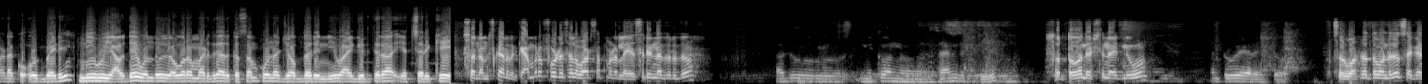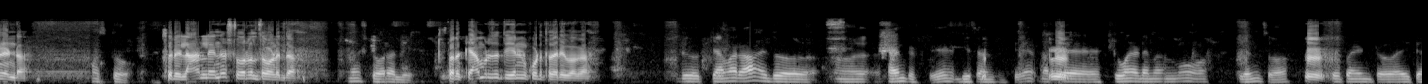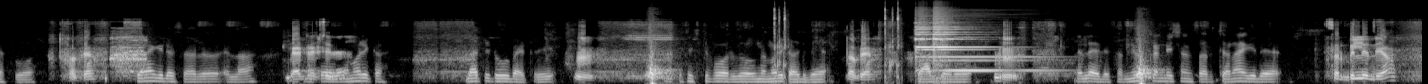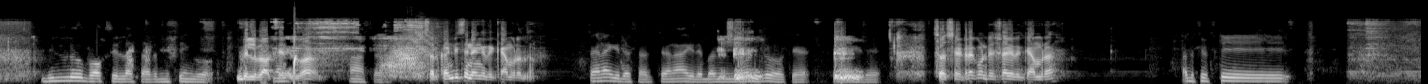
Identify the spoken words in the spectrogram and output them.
ಮಾಡಕ್ಕೆ ಹೋಗಬೇಡಿ. ನೀವು ಯಾವುದೇ ಒಂದು ವ್ಯವಹಾರ ಮಾಡಿದ್ರೆ ಅದಕ್ಕೆ ಸಂಪೂರ್ಣ ಜವಾಬ್ದಾರಿ ನೀವಾಗಿರ್ತೀರಾ? ಎಚ್ಚರಿಕೆ. ಸರ್ ನಮಸ್ಕಾರ. ಕ್ಯಾಮ್ರಾ ಫೋಟೋಸ್ ಎಲ್ಲ ವಾಟ್ಸ್ಆಪ್ ಮಾಡಲ್ಲ. ಹೆಸರೇನಾದ್ರದ್ದು ಅದು ನಿಕೋನ್ ಸೆವೆನ್ ಫಿಫ್ಟಿ ಸರ್ ತಗೊಂಡ್ ಎಷ್ಟು ದಿನ ಆಯ್ತು ನೀವು? ಟೂ ಇಯರ್ ಆಯಿತು. ಸರ್ ಹೊಸ ತಗೊಂಡಿದ್ದ ಸೆಕೆಂಡ್ ಹ್ಯಾಂಡ್ ಅಷ್ಟು. ಸರ್ ಇಲ್ಲಿ ಆನ್ಲೈನ್ ಸ್ಟೋರ್ ಅಲ್ಲಿ ತಗೊಂಡಿದ್ದ? ಸ್ಟೋರ್ ಅಲ್ಲಿ. ಸರ್ ಕ್ಯಾಮ್ರಾ ಜೊತೆ ಏನೇನು ಕೊಡ್ತಾರೆ ಇವಾಗ? ಇದು ಕ್ಯಾಮರಾ ಇದು seven fifty D seven fifty ಮತ್ತೆ two hundred M M lens. Hmm. Two point eight F okay ಚೆನ್ನಾಗಿದೆ ಸರ್ ಎಲ್ಲ. ಬ್ಯಾಟ್ರಿ ಎಷ್ಟಿದೆ? Memory card battery two battery hmm. Sixty ಫೋರ್ದು memory card ಇದೆ. Okay charger hmm. ಎಲ್ಲ ಇದೆ sir new condition sir ಚೆನ್ನಾಗಿದೆ. Sir bill ಇದೆಯಾ? Bill box ಇಲ್ಲ sir missing bill box ಏನಿಲ್ವಾ? ಹಾ ಸರ್ ಸರ್ ಕಂಡೀಷನ್ ಹೆಂಗಿದೆ ಕ್ಯಾಮ್ರಾದು ಚೆನ್ನಾಗಿದೆ ಸರ್ ಚೆನ್ನಾಗಿದೆ. ಬಂದು ನೋಡಿದ್ರು ಓಕೆ ಚೆನ್ನಾಗಿದೆ. ಸರ್ ಸೆಟ್ ಅಕೌಂಟ್ ಎಷ್ಟಾಗಿದೆ ಕ್ಯಾಮ್ರಾ ಅದು ಫಿಫ್ಟಿ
